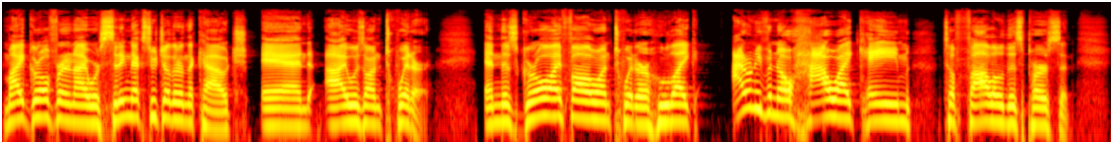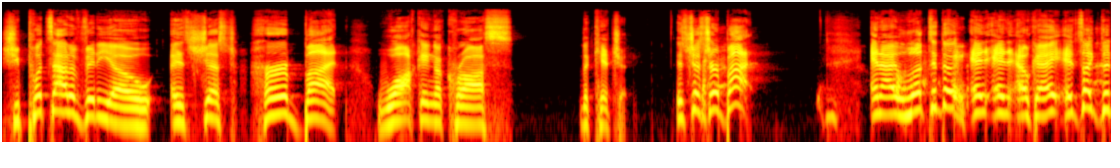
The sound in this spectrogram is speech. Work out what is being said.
my girlfriend and I were sitting next to each other on the couch, and I was on Twitter, and this girl I follow on Twitter who like I don't even know how I came to follow this person. She puts out a video. It's just her butt walking across the kitchen. It's just her butt. And I looked at the and, and okay, it's like the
